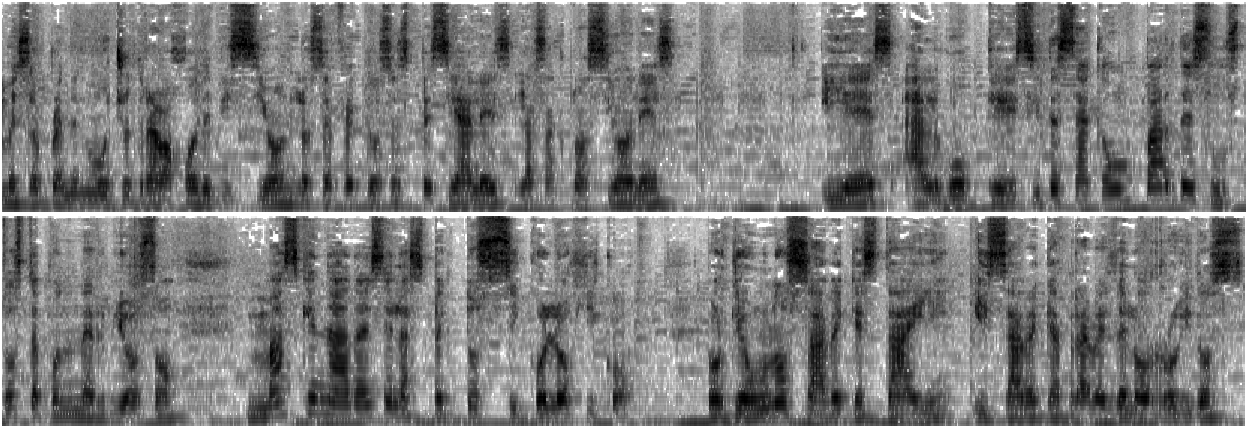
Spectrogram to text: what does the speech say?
me sorprende mucho el trabajo de edición, los efectos especiales, las actuaciones, y es algo que si te saca un par de sustos, te pone nervioso. Más que nada es el aspecto psicológico, porque uno sabe que está ahí y sabe que a través de los ruidos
